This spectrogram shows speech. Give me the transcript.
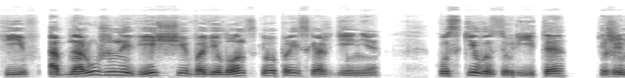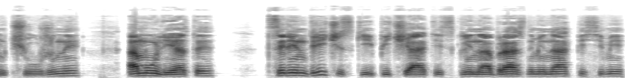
Фив обнаружены вещи вавилонского происхождения, куски лазурита, жемчужины, амулеты, цилиндрические печати с клинообразными надписями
